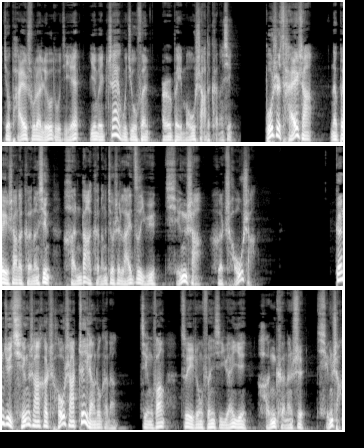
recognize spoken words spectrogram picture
就排除了刘堵杰因为债务纠纷而被谋杀的可能性。不是财杀，那被杀的可能性很大可能就是来自于情杀和仇杀。根据情杀和仇杀这两种可能，警方最终分析原因很可能是情杀。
